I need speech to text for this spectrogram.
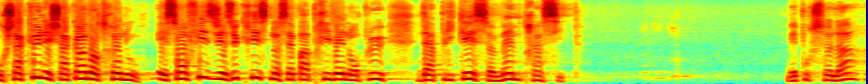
pour chacune et chacun d'entre nous. Et son Fils Jésus-Christ ne s'est pas privé non plus d'appliquer ce même principe. Mais pour cela,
